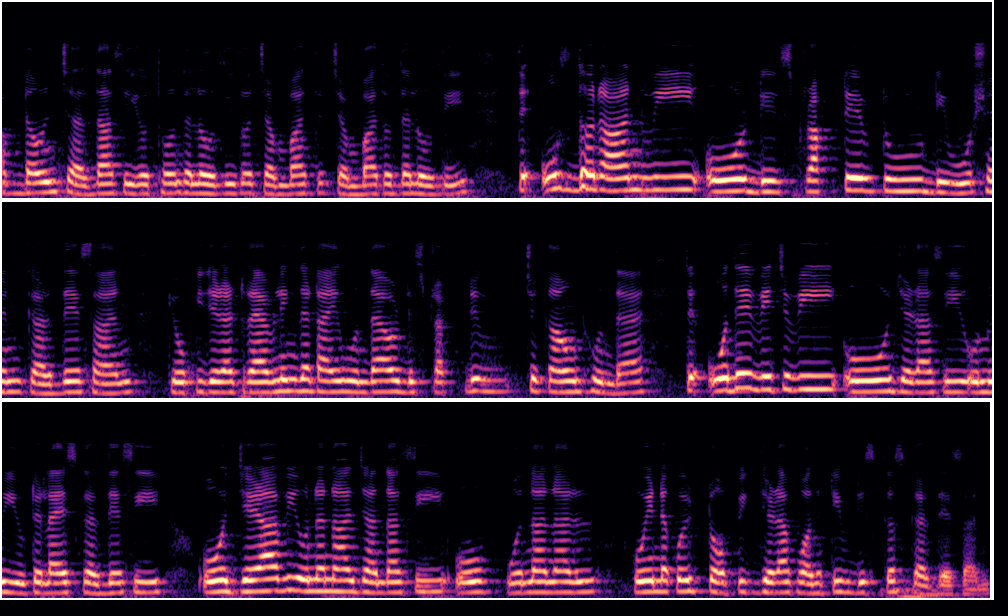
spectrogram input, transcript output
ਅਪ ਡਾਊਨ ਚੱਲਦਾ ਸੀ ਉੱਥੋਂ ਦਲਹੌਜ਼ੀ ਤੋਂ ਚੰਬਾ ਤੇ ਚੰਬਾ ਤੋਂ ਦਲਹੌਜ਼ੀ ਤੇ ਉਸ ਦੌਰਾਨ ਵੀ ਉਹ ਡਿਸਟਰਕਟਿਵ ਟੂ ਡਿਵੋਸ਼ਨ ਕਰਦੇ ਸਨ ਕਿਉਂਕਿ ਜਿਹੜਾ ਟਰੈਵਲਿੰਗ ਦਾ ਟਾਈਮ ਹੁੰਦਾ ਉਹ ਡਿਸਟਰਕਟਿਵ 'ਚ ਕਾਊਂਟ ਹੁੰਦਾ ਤੇ ਉਹਦੇ ਵਿੱਚ ਵੀ ਉਹ ਜਿਹੜਾ ਸੀ ਉਹਨੂੰ ਯੂਟਿਲਾਈਜ਼ ਕਰਦੇ ਸੀ, ਉਹ ਜਿਹੜਾ ਵੀ ਉਹਨਾਂ ਨਾਲ ਜਾਂਦਾ ਸੀ, ਉਹ ਉਹਨਾਂ ਨਾਲ ਕੋਈ ਨਾ ਕੋਈ ਟੌਪਿਕ ਜਿਹੜਾ ਪੋਜ਼ਿਟਿਵ ਡਿਸਕਸ ਕਰਦੇ ਸਨ।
